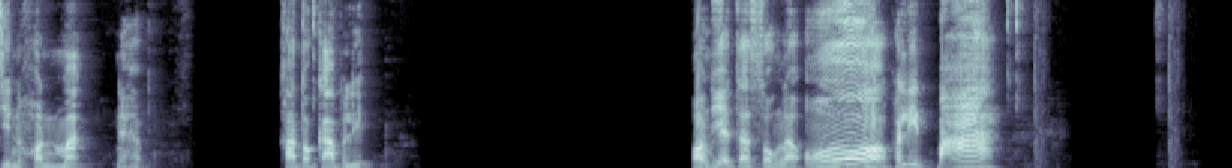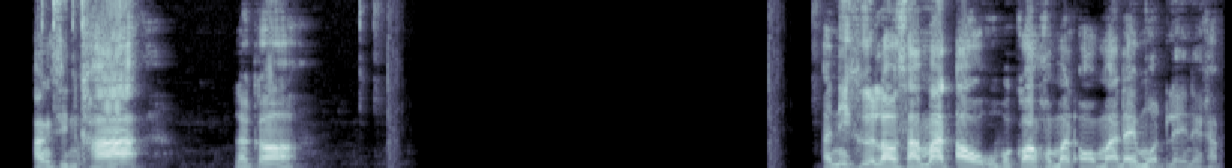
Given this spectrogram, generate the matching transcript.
จินฮอนมะนะครับ ค่าต้องการผลิต พร้อมที่จะจัดส่งแล้ว โอ้ ผลิตปลา ทางสินค้า แล้วก็ อันนี้คือเราสามารถเอาอุปกรณ์ของมันออกมาได้หมดเลยนะครับ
